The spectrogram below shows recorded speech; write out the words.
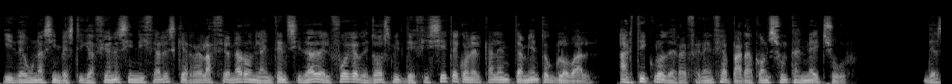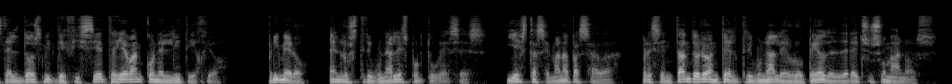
y de unas investigaciones iniciales que relacionaron la intensidad del fuego de 2017 con el calentamiento global, artículo de referencia para consulta en Nature. Desde el 2017 llevan con el litigio. Primero, en los tribunales portugueses, y esta semana pasada, presentándolo ante el Tribunal Europeo de Derechos Humanos,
